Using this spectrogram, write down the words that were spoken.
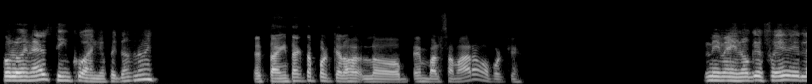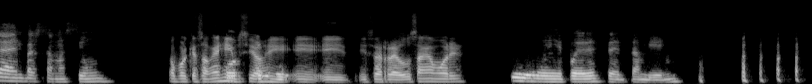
Por lo general, cinco años, perdóname. ¿Están intactas porque lo, lo embalsamaron o por qué? Me imagino que fue de la embalsamación. ¿O porque son egipcios y, Porque- y, y, y se rehusan a morir? Eh, puede ser también.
